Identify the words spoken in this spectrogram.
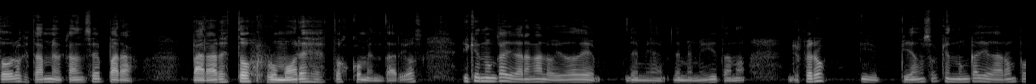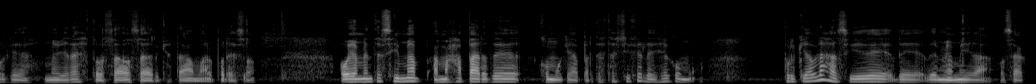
todo lo que estaba a mi alcance para, parar estos rumores, estos comentarios y que nunca llegaran al oído de, de, mi, de mi amiguita, ¿no? Yo espero y pienso que nunca llegaron porque me hubiera destrozado saber que estaba mal por eso. Obviamente sí, me, más aparte, como que aparte a esta chica le dije como, ¿por qué hablas así de, de, de mi amiga? O sea,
